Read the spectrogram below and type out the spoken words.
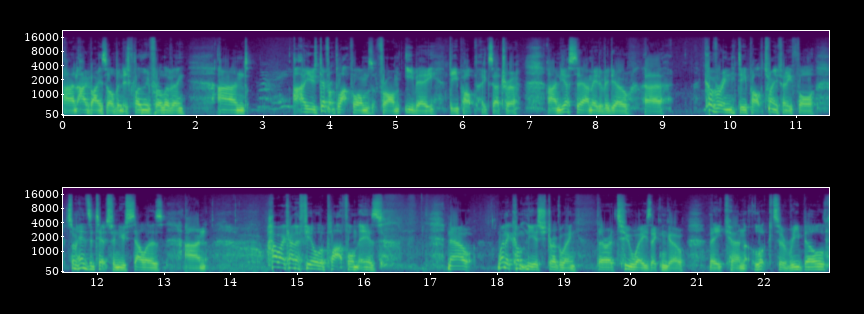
and I buy and sell vintage clothing for a living. And I use different platforms from eBay, Depop, etc. And yesterday I made a video uh, covering Depop 2024, some hints and tips for new sellers and how I kind of feel the platform is. Now, when a company is struggling, there are two ways they can go. They can look to rebuild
